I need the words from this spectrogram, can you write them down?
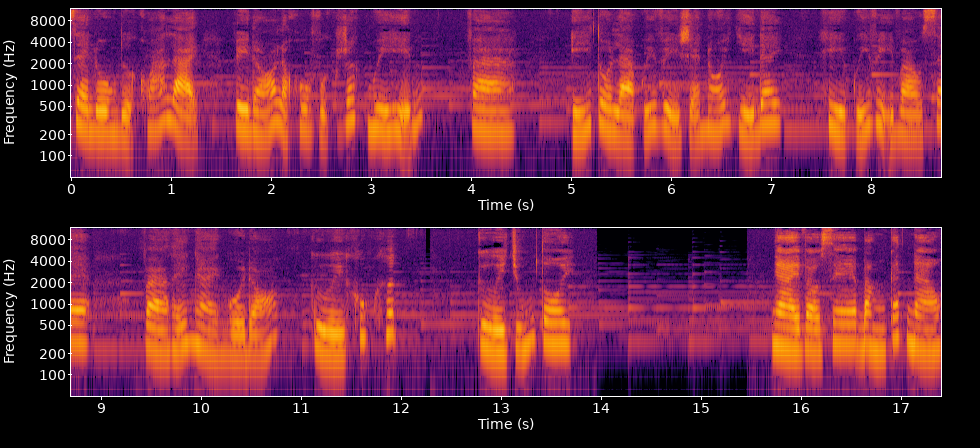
xe luôn được khóa lại vì đó là khu vực rất nguy hiểm và ý tôi là quý vị sẽ nói gì đây khi quý vị vào xe và thấy ngài ngồi đó cười khúc khích cười chúng tôi. Ngài vào xe bằng cách nào?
